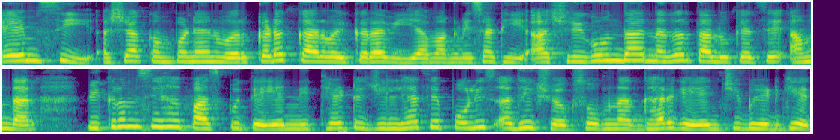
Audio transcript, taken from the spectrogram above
M C अशा कंपन्यांवर कडक कारवाई करावी या मागणीसाठी आज श्रीगोंदा नगर तालुक्याचे आमदार विक्रमसिंह पाचपुते यांनी थेट जिल्ह्याचे पोलीस अधीक्षक सोमनाथ घारगे यांची भेट घेत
